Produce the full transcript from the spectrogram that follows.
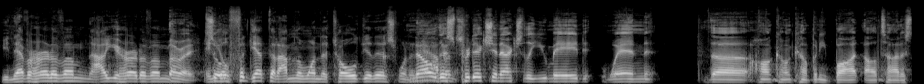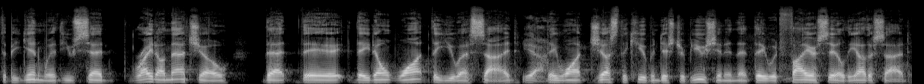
You never heard of them. Now you heard of them. All right. And so- you'll forget that I'm the one that told you this when it No, this prediction actually you made when the Hong Kong company bought Altadis to begin with. You said right on that show that they they don't want the U.S. side. Yeah. they want just the Cuban distribution, and that they would fire sale the other side.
